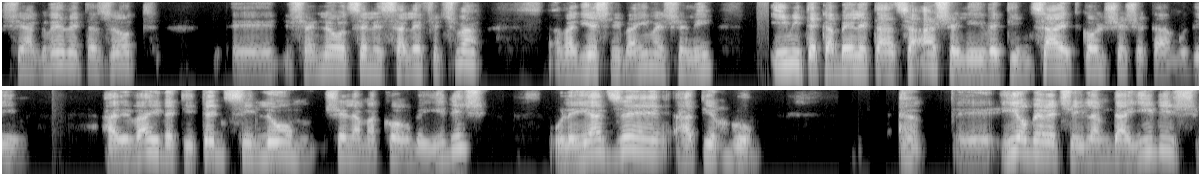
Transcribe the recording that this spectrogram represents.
שהגברת הזאת, אה, שאני לא רוצה לסלף את שמה, אבל יש לי באימייל שלי, אם היא תקבל את ההצעה שלי ותמצא את כל ששת העמודים, הלוואי ותיתן צילום של המקור ביידיש, וליד זה התרגום. היא אומרת שהיא למדה יידיש,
